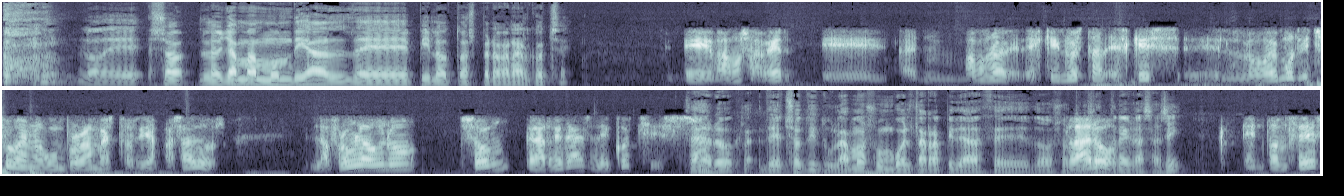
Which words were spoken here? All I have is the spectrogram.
Lo de so- lo llaman mundial de pilotos pero gana el coche. Eh, vamos a ver, eh, eh, vamos a ver, es que no está, es que es, eh, lo hemos dicho en algún programa estos días pasados. La Fórmula 1 son carreras de coches. Claro, cla- de hecho titulamos un vuelta rápida hace dos o Claro. tres entregas así. Entonces,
